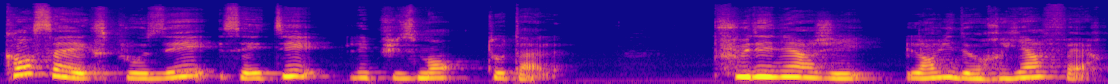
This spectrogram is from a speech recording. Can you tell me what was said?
Quand ça a explosé, ça a été l'épuisement total. Plus d'énergie, l'envie de rien faire.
